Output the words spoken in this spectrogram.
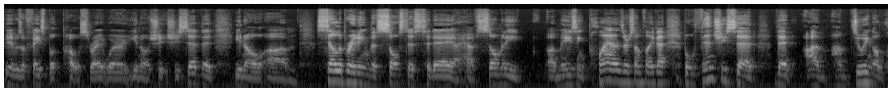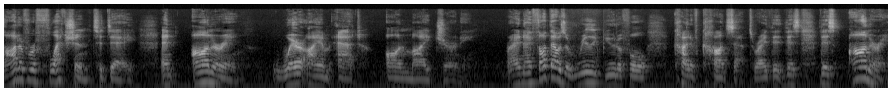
it was a facebook post right where you know she, she said that you know um, celebrating the solstice today i have so many amazing plans or something like that. But then she said that I'm, I'm doing a lot of reflection today and honoring where I am at on my journey, right? And I thought that was a really beautiful kind of concept, right? This this honoring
